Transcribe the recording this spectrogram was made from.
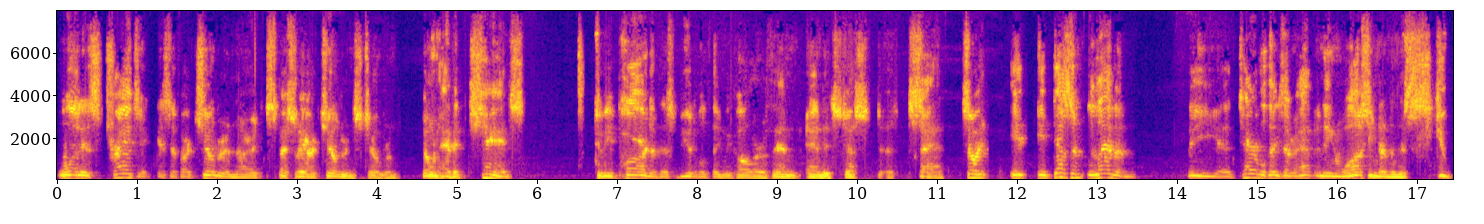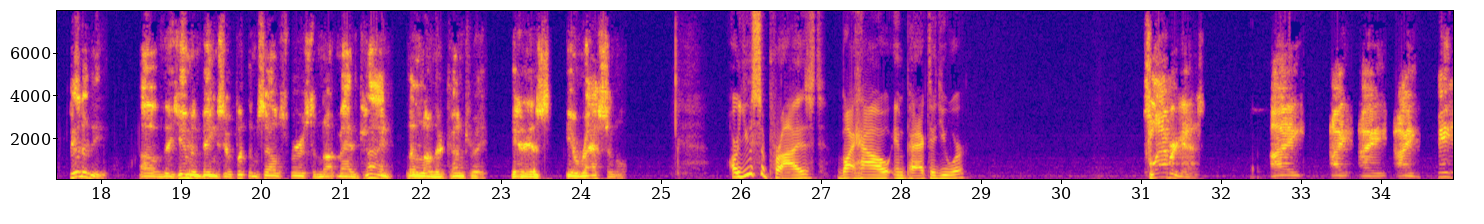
What is tragic is if our children are, especially our children's children, don't have a chance to be part of this beautiful thing we call Earth, and and it's just uh, sad. So it it it doesn't leaven the uh, terrible things that are happening in Washington and the stupidity of the human beings who put themselves first and not mankind, let alone their country. It is irrational. Are you surprised by how impacted you were? Flabbergasted. I, I, I, I,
